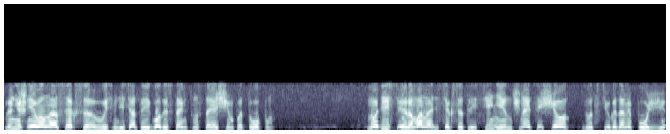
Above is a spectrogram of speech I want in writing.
нынешняя волна секса в 80-е годы станет настоящим потопом. Но действие романа «Сексотрясение» начинается еще двадцатью годами позже,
